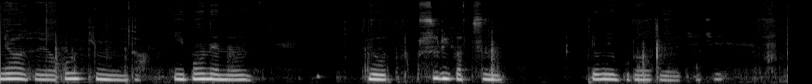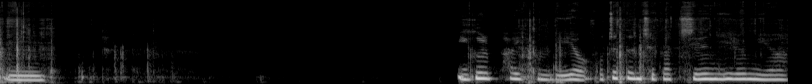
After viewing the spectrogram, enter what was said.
안녕하세요, 홀킴입니다. 이번에는 요 독수리 같은 이름이 뭐라고 해야 되지? 음, 이글 파이터인데요. 어쨌든 제가 지은 이름이야.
